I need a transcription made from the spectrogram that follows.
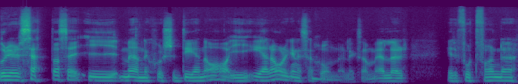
börjar det sätta sig i människors DNA i era organisationer? Liksom? Eller är det fortfarande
